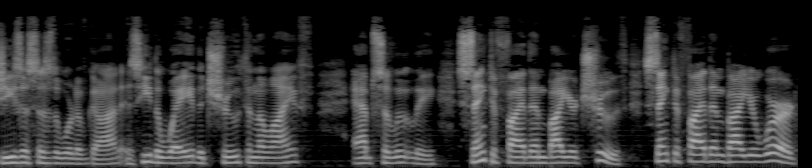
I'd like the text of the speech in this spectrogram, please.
Jesus is the Word of God. Is He the way, the truth, and the life? Absolutely. Sanctify them by your truth. Sanctify them by your Word.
